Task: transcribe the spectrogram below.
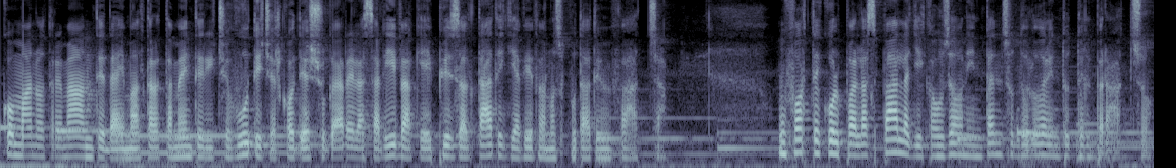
Con mano tremante dai maltrattamenti ricevuti cercò di asciugare la saliva che i più esaltati gli avevano sputato in faccia. Un forte colpo alla spalla gli causò un intenso dolore in tutto il braccio.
